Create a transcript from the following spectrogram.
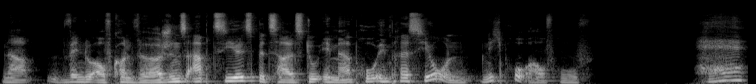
Na, wenn du auf Conversions abzielst, bezahlst du immer pro Impression, nicht pro Aufruf. Hä?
